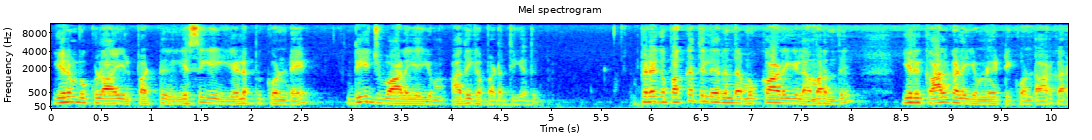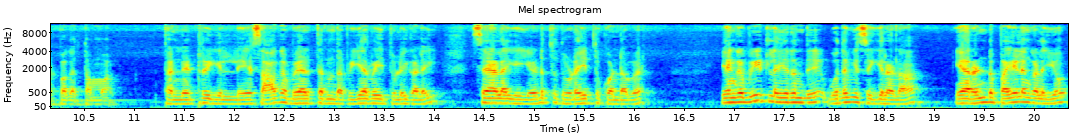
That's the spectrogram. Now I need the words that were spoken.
இரும்பு குழாயில் பட்டு இசையை எழுப்பிக் கொண்டே தீஜ்வாலையையும் அதிகப்படுத்தியது. பிறகு பக்கத்தில் இருந்த முக்காளியில் அமர்ந்து இரு கால்களையும் நீட்டிக்கொண்டார் கற்பகத்தம்மாள். தன் நெற்றியில் லேசாக வேர்த்திருந்த வியர்வை துளிகளை சேலையை எடுத்து துடைத்து கொண்டவர் எங்க வீட்டில் இருந்து உதவி செய்யலனா? என் ரெண்டு பயிலங்களையும்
